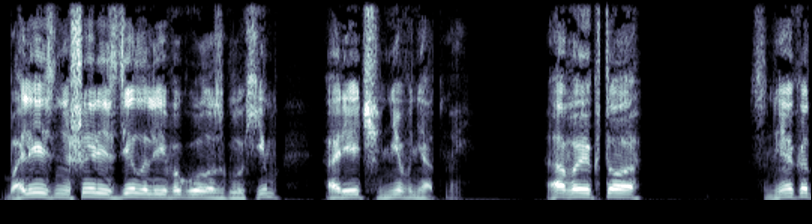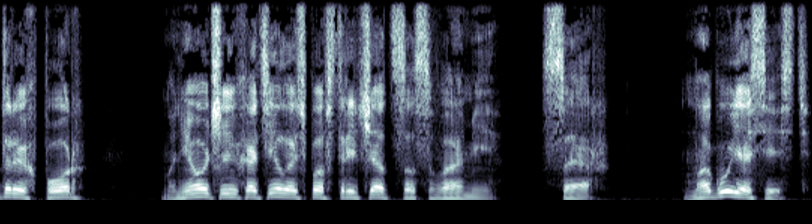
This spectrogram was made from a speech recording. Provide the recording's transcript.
Болезни Шерри сделали его голос глухим, а речь невнятной. «А вы кто?» «С некоторых пор мне очень хотелось повстречаться с вами, сэр. Могу я сесть?»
